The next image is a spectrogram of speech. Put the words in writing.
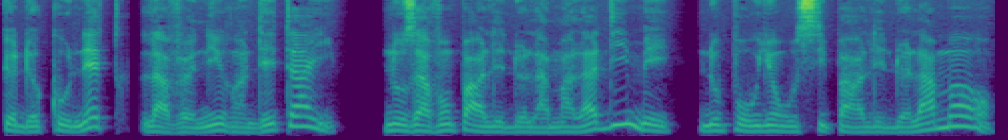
que de connaître l'avenir en détail. Nous avons parlé de la maladie, mais nous pourrions aussi parler de la mort.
